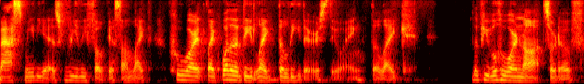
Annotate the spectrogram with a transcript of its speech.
mass media is really focused on like who are like what are the like the leaders doing the like the people who are not sort of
